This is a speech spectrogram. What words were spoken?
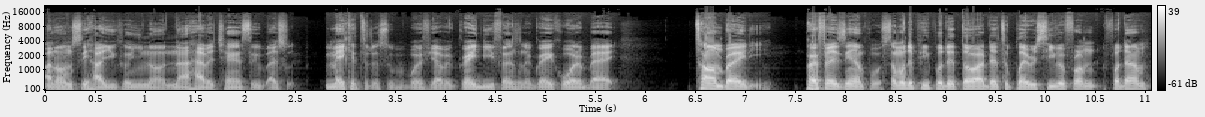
I don't mm-hmm. see how you can you know not have a chance to actually make it to the Super Bowl if you have a great defense and a great quarterback. Tom Brady, perfect example. Some of the people that throw out there to play receiver from for them,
